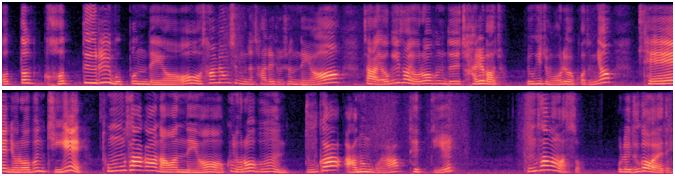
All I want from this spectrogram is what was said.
어떤 것들을 못 본대요. 어, 삼형식 문제 잘해주셨네요. 자, 여기서 여러분들 잘 봐줘. 여기 좀 어려웠거든요. 대 여러분 뒤에 동사가 나왔네요. 그럼 여러분 누가 안 온 거야? 대 뒤에 동사만 왔어. 원래 누가 와야 돼?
